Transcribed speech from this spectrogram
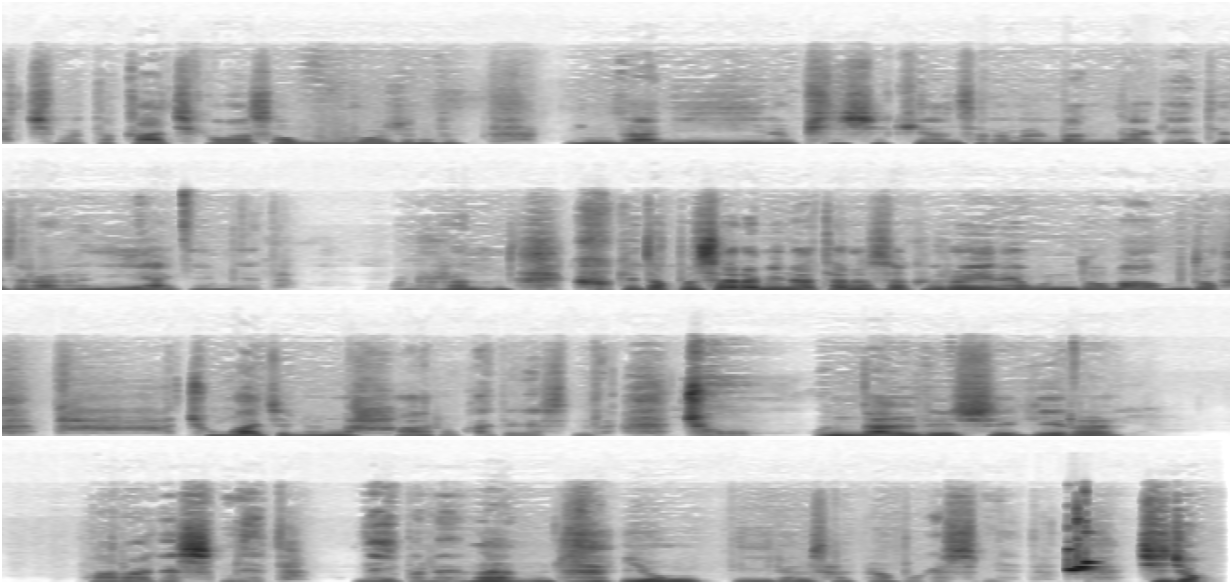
아침부터 까치가 와서 울어준다니 이는 필시 귀한 사람을 만나게 되더라는 이야기입니다. 오늘은 크게 덕분 사람이 나타나서 그로 인해 운도 마음도 다 좋아지는 하루가 되겠습니다. 좋은 날 되시기를 바라겠습니다. 네, 이번에는 용띠를 살펴보겠습니다. 지적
